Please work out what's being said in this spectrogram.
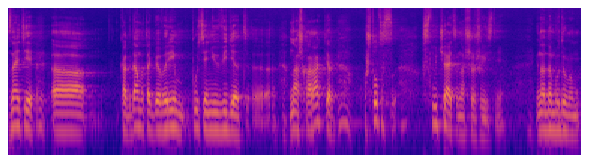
Знаете, э, когда мы так говорим, пусть они увидят э, наш характер, что-то случается в нашей жизни. Иногда мы думаем,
